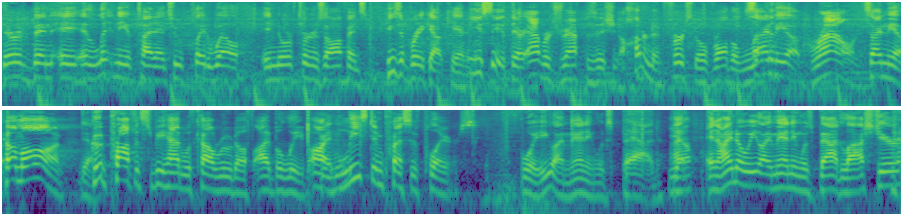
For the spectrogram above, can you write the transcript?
There have been a, a litany of tight ends who have played well in Norv Turner's offense. He's a breakout candidate. You see it there, average draft position, 101st overall, the 11th Sign me up. round. Sign me up. Come on. Yeah. Good profits to be had with Kyle Rudolph, I believe. All right, mm-hmm. least impressive players. Boy, Eli Manning looks bad. Yeah. I- and I know Eli Manning was bad last year,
